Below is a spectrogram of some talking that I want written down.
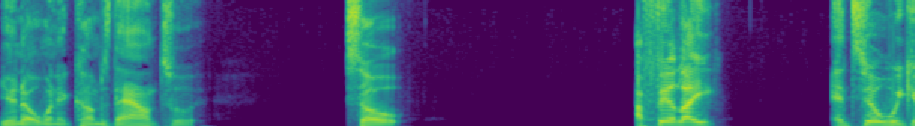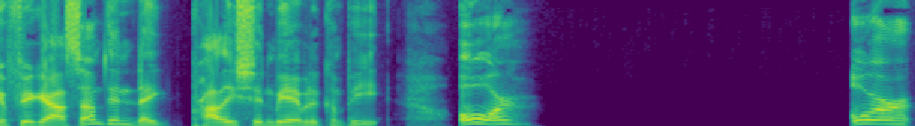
You know, when it comes down to it. So I feel like until we can figure out something, they probably shouldn't be able to compete. Or or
